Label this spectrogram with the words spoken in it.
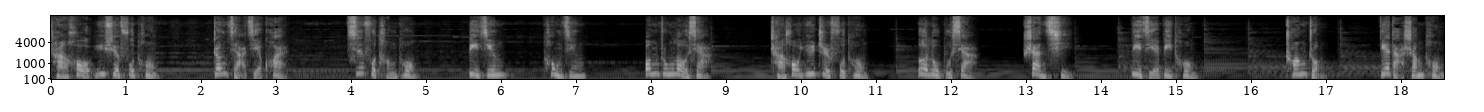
产后淤血腹痛、真假结块、心腹疼痛、闭经、痛经、崩中漏下、产后瘀滞腹痛、恶露不下、疝气、力竭痹痛、疮肿、跌打伤痛、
